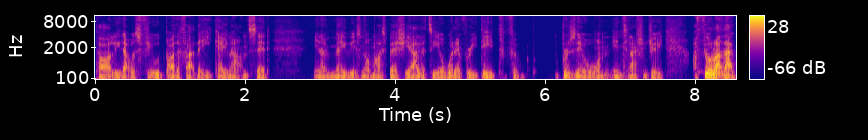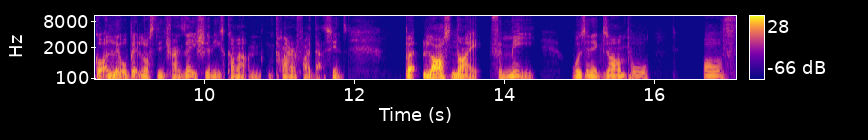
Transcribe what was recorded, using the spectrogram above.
partly that was fueled by the fact that he came out and said, you know, maybe it's not my speciality or whatever he did for Brazil on international duty. I feel like that got a little bit lost in translation. He's come out and, and clarified that since. But last night, for me, was an example of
